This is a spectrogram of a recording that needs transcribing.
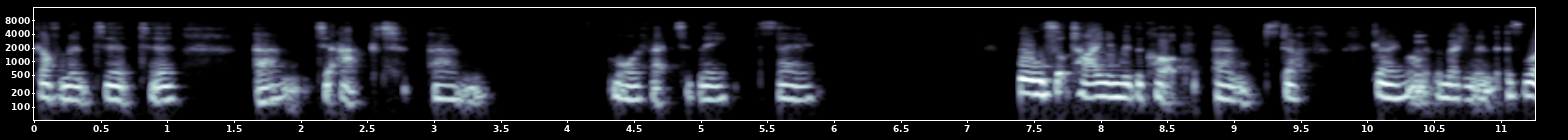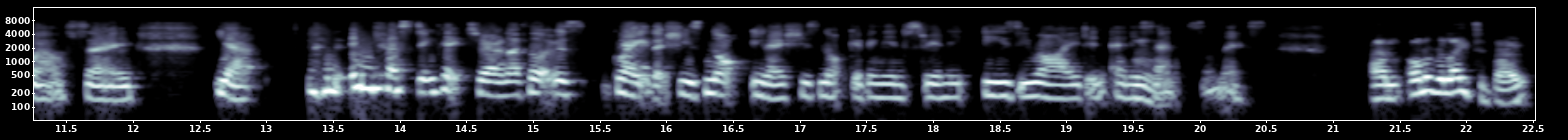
government to to um, to act um, more effectively. So all sort of tying in with the COP um, stuff going on at the moment as well. So yeah, an interesting picture, and I thought it was great that she's not, you know, she's not giving the industry an easy ride in any mm. sense on this. Um, on a related note,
